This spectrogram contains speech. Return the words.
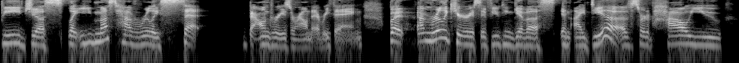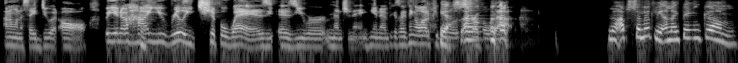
be just like, you must have really set boundaries around everything. But I'm really curious if you can give us an idea of sort of how you I don't want to say do it all, but you know how you really chip away as as you were mentioning, you know, because I think a lot of people yes, struggle with that. No, absolutely. And I think, um,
